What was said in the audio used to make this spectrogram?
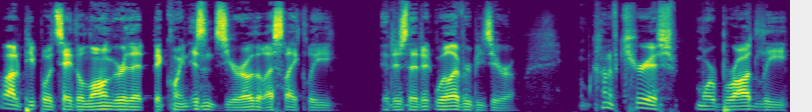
a lot of people would say the longer that Bitcoin isn't zero, the less likely it is that it will ever be zero. I'm kind of curious more broadly.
